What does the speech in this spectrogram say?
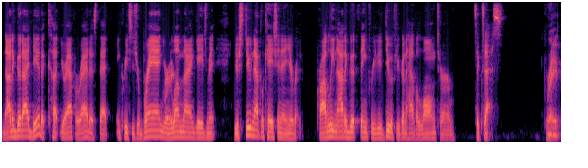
not a good idea to cut your apparatus that increases your brand, your right. alumni engagement, your student application, and you're probably not a good thing for you to do if you're going to have a long term success. Right.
